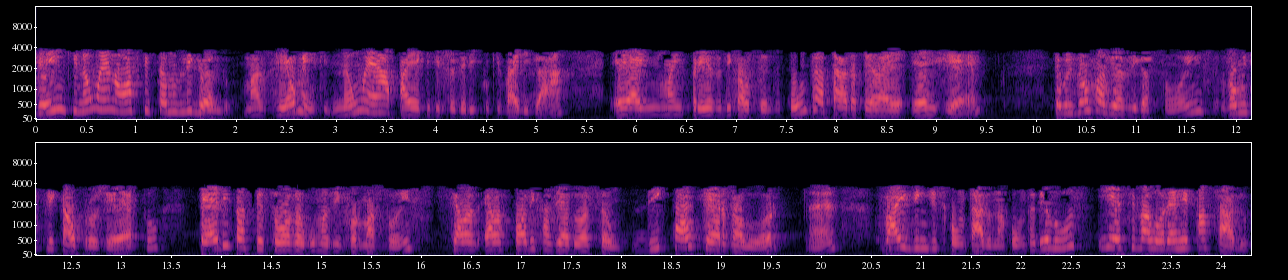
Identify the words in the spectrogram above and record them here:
veem que não é nós que estamos ligando. Mas realmente, não é a PAI aqui de Frederico que vai ligar. É uma empresa de call contratada pela RGE. Então eles vão fazer as ligações, vão explicar o projeto, pedem para as pessoas algumas informações se elas, elas podem fazer a doação de qualquer valor, né? Vai vir descontado na conta de luz e esse valor é repassado.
